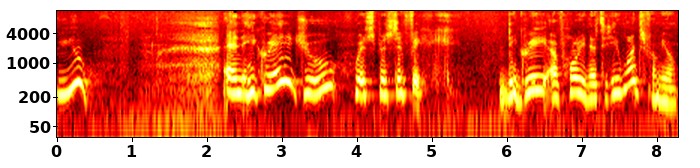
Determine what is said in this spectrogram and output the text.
you. And He created you with specific degree of holiness that He wants from you.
